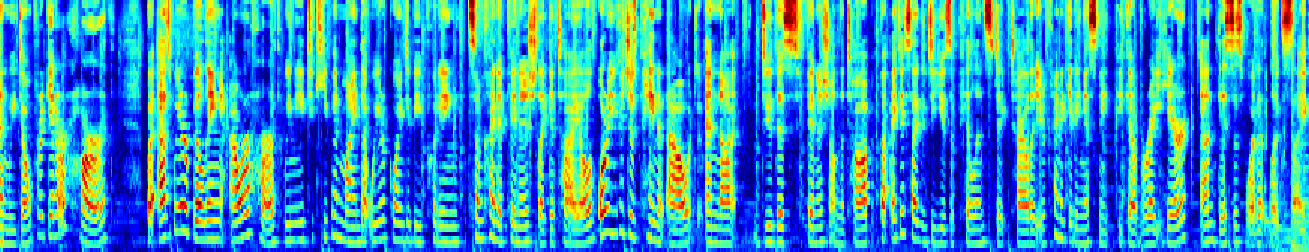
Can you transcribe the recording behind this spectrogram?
And we don't forget our hearth. But as we are building our hearth, we need to keep in mind that we are going to be putting some kind of finish like a tile, or you could just paint it out and not do this finish on the top. But I decided to use a peel and stick tile that you're kind of getting a sneak peek of right here. And this is what it looks like.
